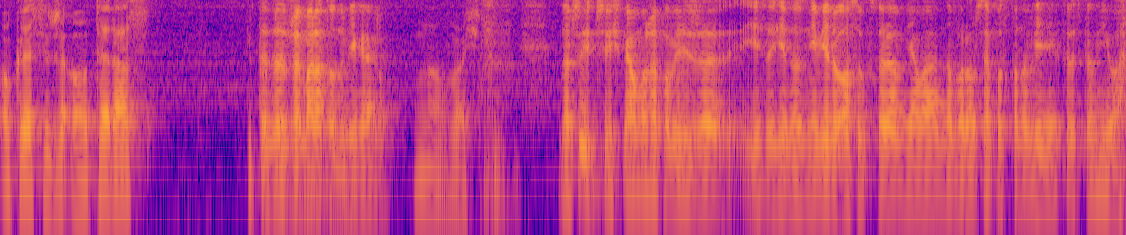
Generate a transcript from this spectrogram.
okresy, że o teraz i Wtedy, że maratony biegają. No właśnie. No, czyli, czyli śmiało można powiedzieć, że jesteś jedną z niewielu osób, która miała noworoczne postanowienie, które spełniła.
